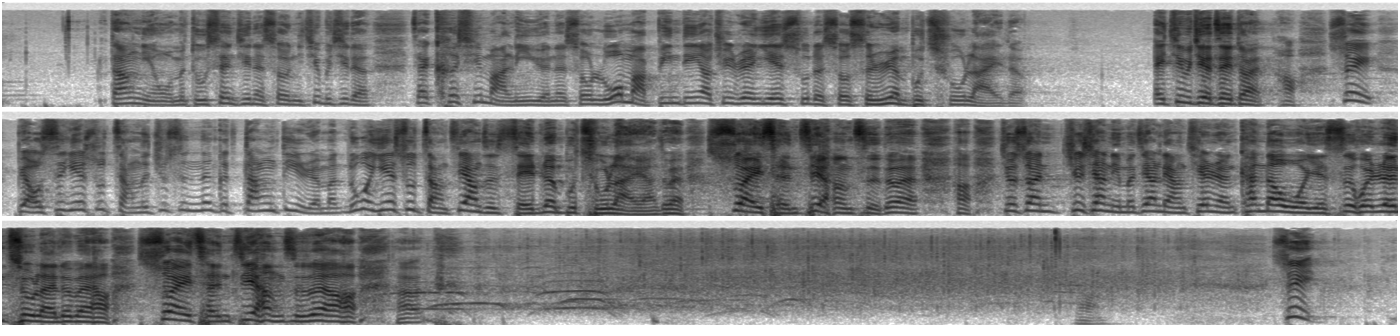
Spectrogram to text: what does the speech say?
当年我们读圣经的时候，你记不记得在克西马林园的时候，罗马兵丁要去认耶稣的时候是认不出来的，哎，记不记得这段？好，所以表示耶稣长得就是那个当地人嘛。如果耶稣长这样子，谁认不出来呀？对不对？帅成这样子，对不对？好，就算就像你们这样两千人看到我也是会认出来，对不对？好，帅成这样子，对啊？好。所以，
